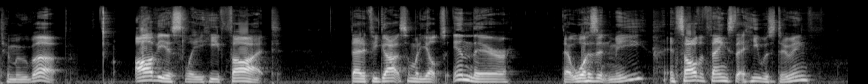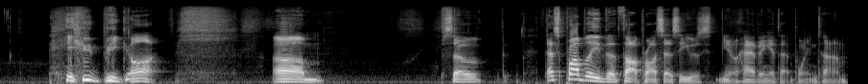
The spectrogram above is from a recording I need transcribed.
to move up. Obviously, he thought that if he got somebody else in there that wasn't me and saw the things that he was doing, he'd be gone. Um, so that's probably the thought process he was, you know, having at that point in time.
